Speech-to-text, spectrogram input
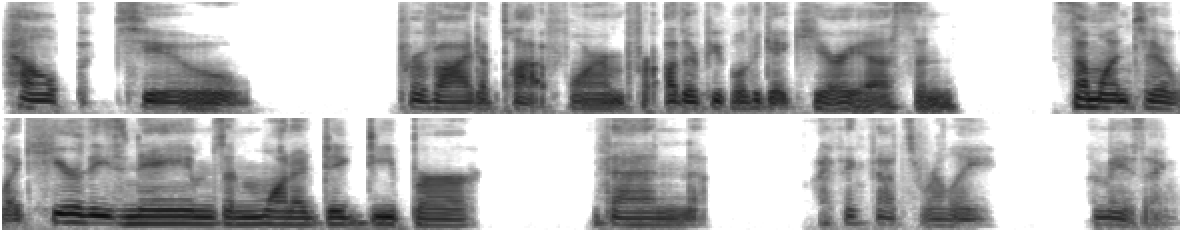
help to provide a platform for other people to get curious and someone to like hear these names and want to dig deeper, then I think that's really amazing.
